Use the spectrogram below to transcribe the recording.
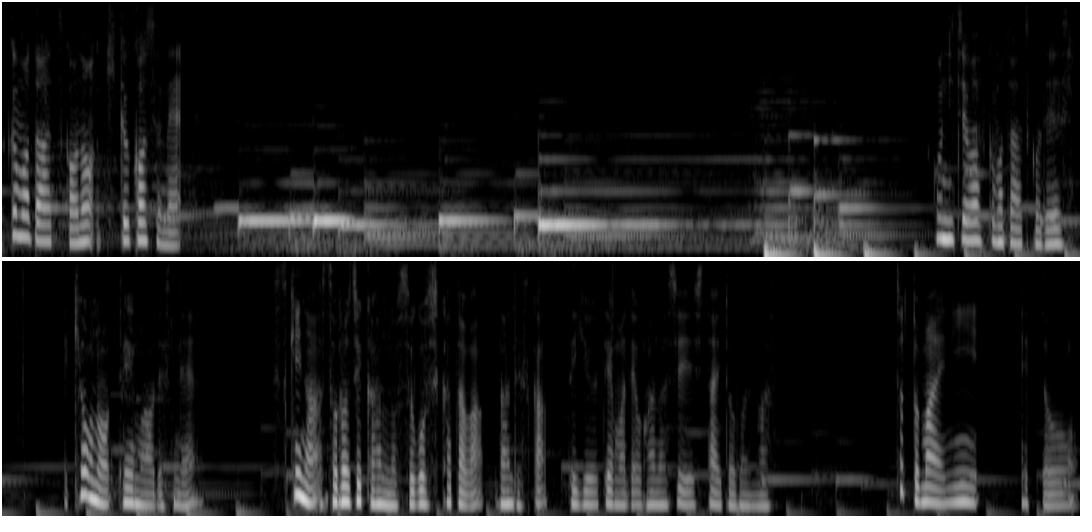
福本敦子の聞くコスメこんにちは福本敦子です今日のテーマはですね好きなソロ時間の過ごし方は何ですかっていうテーマでお話ししたいと思いますちょっと前にえっと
